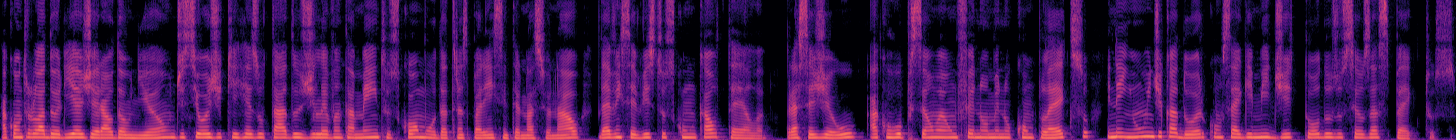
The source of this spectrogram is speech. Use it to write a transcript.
A Controladoria Geral da União disse hoje que resultados de levantamentos como o da Transparência Internacional devem ser vistos com cautela. Para a CGU, a corrupção é um fenômeno complexo e nenhum indicador consegue medir todos os seus aspectos.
